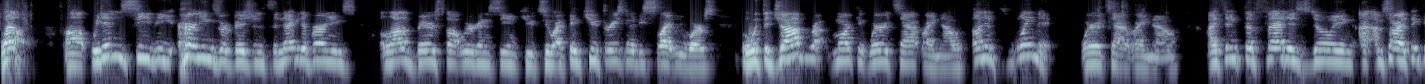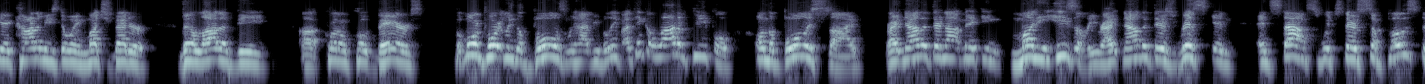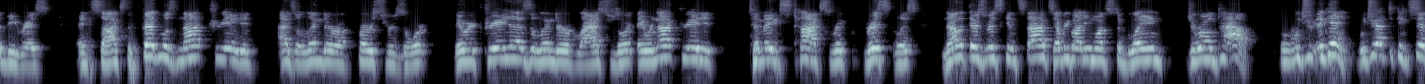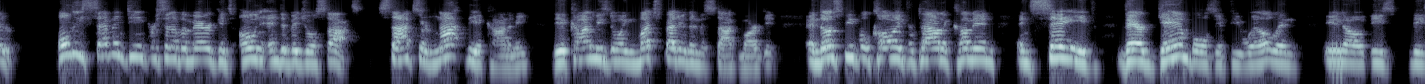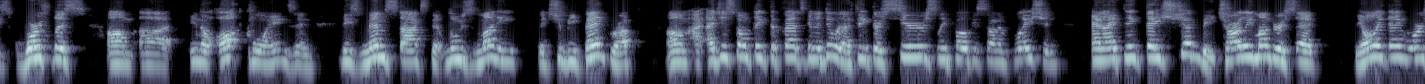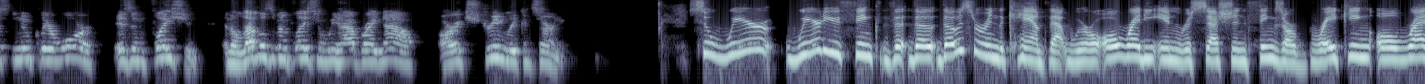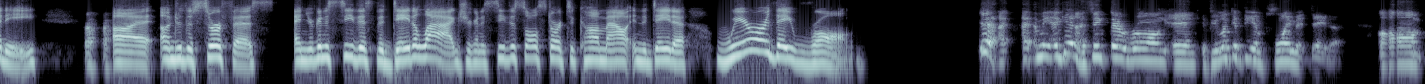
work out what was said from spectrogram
well. Uh, we didn't see the earnings revisions, the negative earnings. A lot of bears thought we were going to see in Q2. I think Q3 is going to be slightly worse. But with the job market where it's at right now, with unemployment where it's at right now, I think the Fed is doing, I, am sorry, I think the economy is doing much better than a lot of the uh, quote unquote bears. But more importantly, the bulls would have you believe. I think a lot of people on the bullish side, right now that they're not making money easily, right now that there's risk in, in stocks, which there's supposed to be risk in stocks, the Fed was not created as a lender of first resort. They were created as a lender of last resort. They were not created to make stocks riskless. Now that there's risk in stocks, everybody wants to blame Jerome Powell. Would you again, would you have to consider only 17% of Americans own individual stocks. Stocks are not the economy. The economy is doing much better than the stock market. And those people calling for Powell to come in and save their gambles, if you will, and you know these these worthless um uh you know altcoins and these meme stocks that lose money that should be bankrupt. Um, I, I just don't think the Fed's going to do it. I think they're seriously focused on inflation, and I think they should be. Charlie Munger said the only thing worse than nuclear war is inflation. And the levels of inflation we have right now are extremely concerning. So where where do you think the, the those who are in the camp that we're already in recession, things are breaking already uh, under the surface, and you're going to see this, the data lags, you're going to see this all start to come out in the data. Where are they wrong? Yeah, I, I mean, again, I think they're wrong. And if you look at the employment data, um,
